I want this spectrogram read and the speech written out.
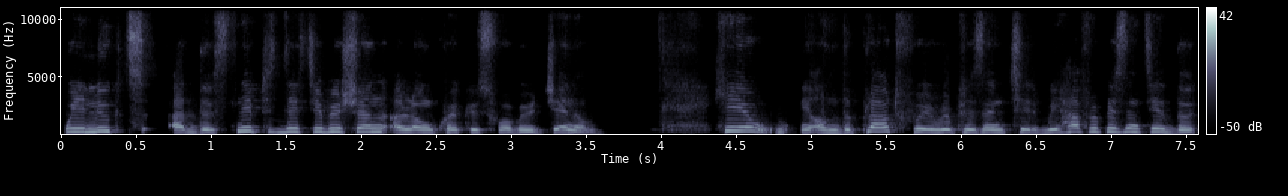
we looked at the SNPs distribution along Quercus robur genome. Here on the plot, we represented we have represented the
